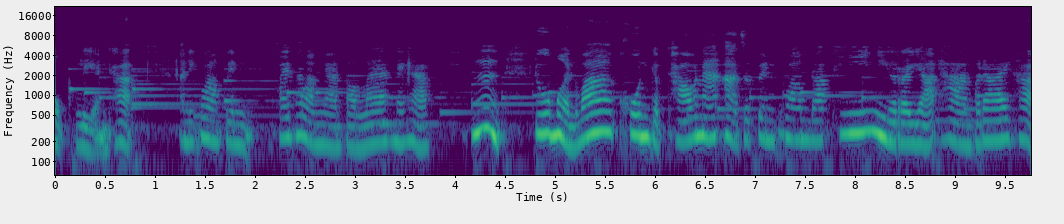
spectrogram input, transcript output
6 เหรียญค่ะ อันนี้วางเป็นไพ่พลังงานตอนแรกนะคะ อืมดูเหมือนว่าคุณกับเขานะ อาจจะเป็นความรักที่มีระยะทางก็ได้ค่ะ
